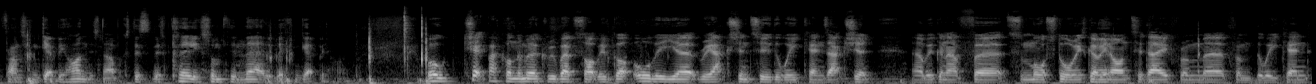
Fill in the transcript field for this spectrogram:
fans can get behind this now because there's, there's clearly something there that they can get behind. Well, check back on the Mercury website. We've got all the uh, reaction to the weekend's action. Uh, we're going to have uh, some more stories going on today from uh, from the weekend,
